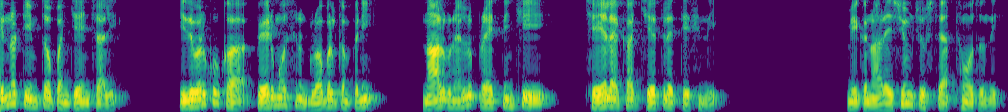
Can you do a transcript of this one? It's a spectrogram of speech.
చిన్న టీంతో పనిచేయించాలి. ఇదివరకు ఒక పేరు మోసిన గ్లోబల్ కంపెనీ నాలుగు నెలలు ప్రయత్నించి చేయలేక చేతులెత్తేసింది. మీకు నా రెస్యూమ్ చూస్తే అర్థమవుతుంది.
